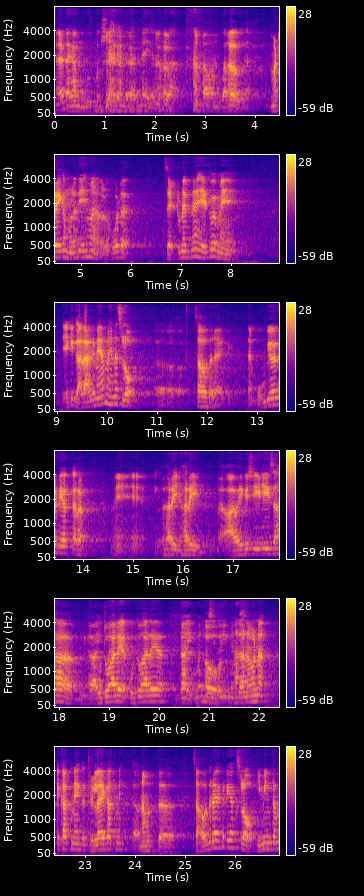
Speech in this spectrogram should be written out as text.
ඇතකම් මුකුත්ම කියාගන්න. කියලා. මට ඒක මුලදී එහෙම ලොකුවට සෙට්ටුනෙත් නෑ හේතුව මේ ඒක ගලාගෙනයම හෙන ස්ලෝ ඔව්, සහෝදරයක තැන් කුම්බියෝ එක ටියක් කර මේ හරි හරි ආවේගශීලී සහ කුතුහලය කුතුහලය. ඉතා වෙනස් දනවන එකක් නේක ත්‍රිල එකක්නේ. නමුත් සහෝදරයක ටියක් ස්ලෝ හිමින් තම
